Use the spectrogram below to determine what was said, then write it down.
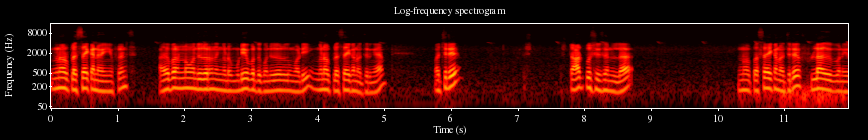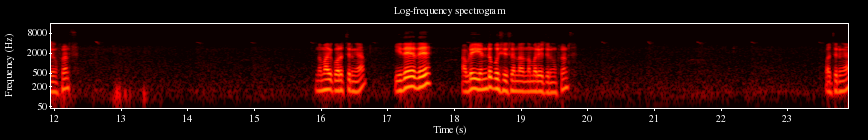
இங்கே ஒரு ப்ளஸ் ஐக்கான் வைங்க ஃப்ரெண்ட்ஸ் அதுக்கப்புறம் இன்னும் கொஞ்சம் தூரம் இங்கே முடிய போகிறதுக்கு கொஞ்சம் தூரத்துக்கு முன்னாடி இங்கே ஒரு ப்ளஸ் ஐக்கான் வச்சுருங்க. வச்சுட்டு ஸ்டார்ட் பொசிஷனில் இன்னும் ப்ளஸ் ஐக்கான் வச்சுட்டு ஃபுல்லாக இது பண்ணிடுங்க ஃப்ரெண்ட்ஸ் இந்த மாதிரி குறைச்சிருங்க. இதே இது அப்படியே எண்டு பொசிஷனில் அந்த மாதிரி வச்சுருங்க ஃப்ரெண்ட்ஸ் வச்சுருங்க.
